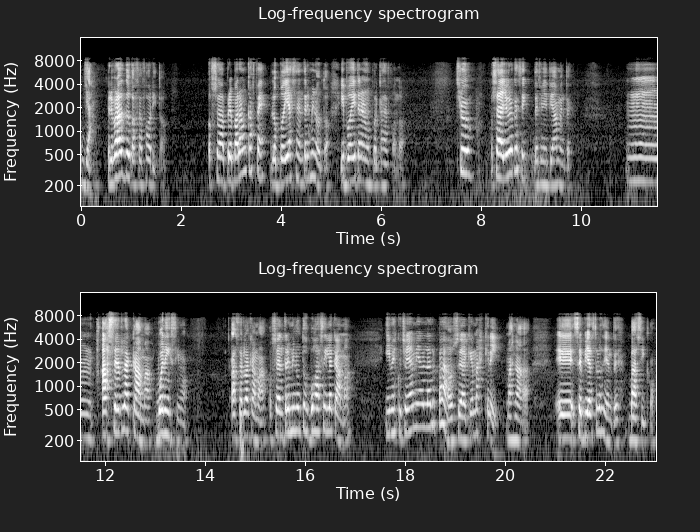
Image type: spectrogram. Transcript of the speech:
Ya, prepárate tu café favorito o sea, preparar un café lo podía hacer en tres minutos y podía tener un podcast de fondo. True. O sea, yo creo que sí, definitivamente. Mm, hacer la cama, buenísimo. Hacer la cama. O sea, en tres minutos vos hacéis la cama y me escucháis a mí hablar paz. O sea, ¿qué más creéis? Más nada. Eh, cepillarse los dientes, básico.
